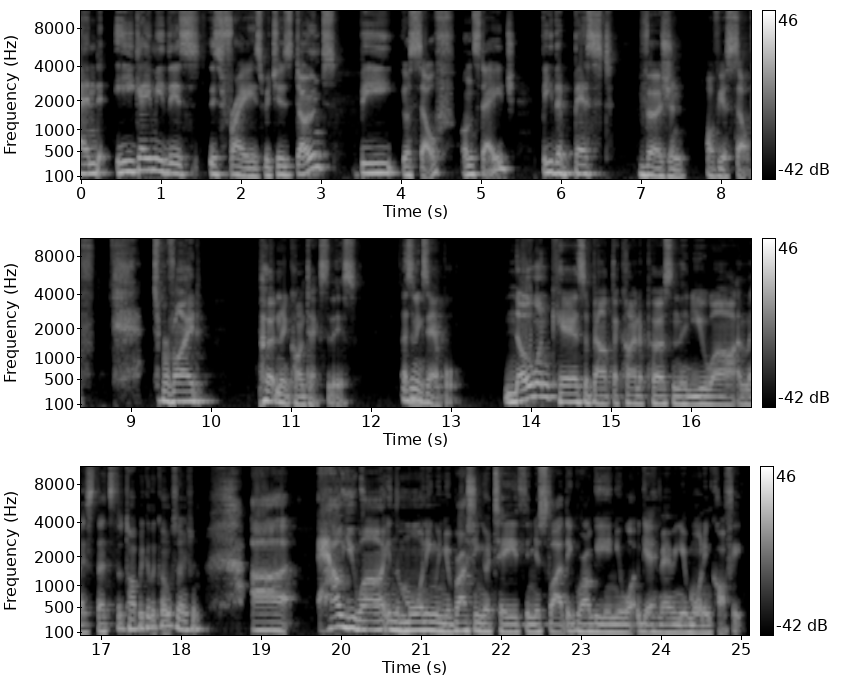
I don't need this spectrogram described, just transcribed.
And he gave me this this phrase, which is don't be yourself on stage, be the best version of yourself. To provide pertinent context to this, as an example, no one cares about the kind of person that you are unless that's the topic of the conversation. Uh, how you are in the morning when you're brushing your teeth and you're slightly groggy and you're having your morning coffee.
